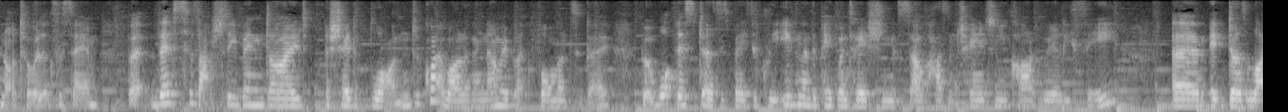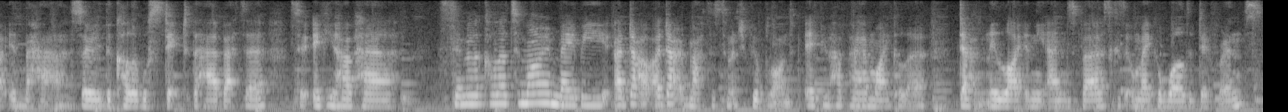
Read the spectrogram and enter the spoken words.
not at all, it looks the same. But this has actually been dyed a shade of blonde quite a while ago now, maybe like four months ago. But what this does is basically, even though the pigmentation itself hasn't changed and you can't really see, um, it does lighten the hair so the colour will stick to the hair better. So if you have hair similar colour to mine maybe I doubt I doubt it matters too much if you're blonde if you have hair my colour definitely lighten the ends first because it will make a world of difference.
